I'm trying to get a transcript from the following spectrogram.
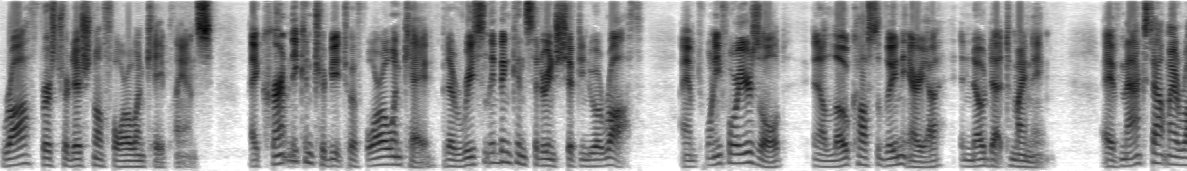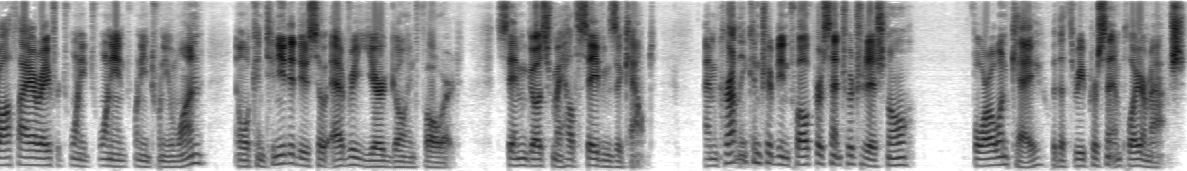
Roth versus traditional 401k plans. I currently contribute to a 401k, but have recently been considering shifting to a Roth. I am 24 years old in a low cost of living area and no debt to my name. I have maxed out my Roth IRA for 2020 and 2021 and will continue to do so every year going forward. Same goes for my health savings account. I'm currently contributing 12% to a traditional 401k with a 3% employer match.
